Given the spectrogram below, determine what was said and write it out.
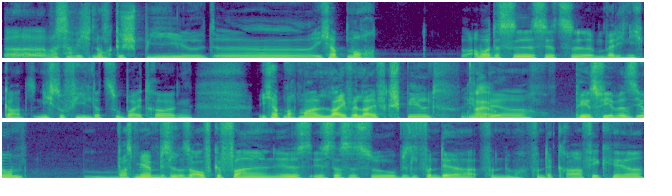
Äh, was habe ich noch gespielt? Äh, ich habe noch, aber das ist jetzt, äh, werde ich nicht, gar, nicht so viel dazu beitragen. Ich habe noch mal Live Alive gespielt in Ah, ja. der PS4-Version. Was mir ein bisschen so aufgefallen ist, ist, dass es so ein bisschen von der, von, von der Grafik her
